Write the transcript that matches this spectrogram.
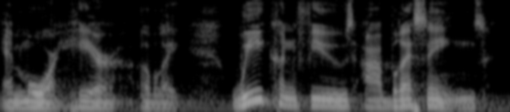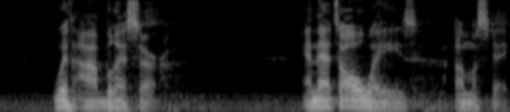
and more here of late. We confuse our blessings with our blesser, and that's always a mistake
